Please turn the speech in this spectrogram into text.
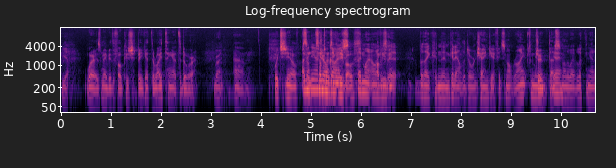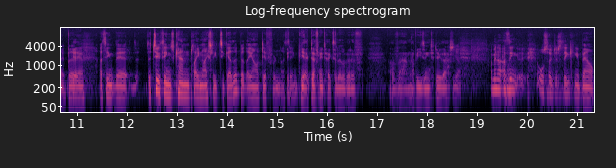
yeah, whereas maybe the focus should be get the right thing out the door. right. Um, which you know, I some- mean, the agile sometimes you can do both. they might argue obviously. that, but they can then get out the door and change it if it's not right. I mean, True, that's yeah. another way of looking at it. But Yeah, yeah. I think the the two things can play nicely together, but they are different. I think. Yeah, it definitely takes a little bit of of, um, of easing to do that. Yeah. I mean, I think also just thinking about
